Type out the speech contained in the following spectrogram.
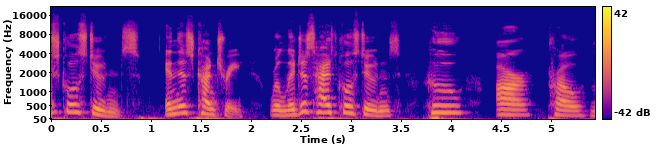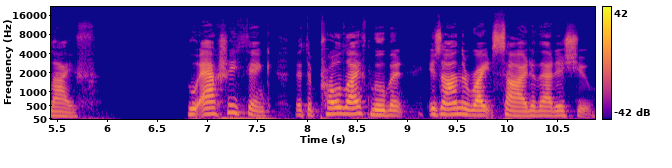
school students in this country, religious high school students, who are pro life, who actually think that the pro life movement is on the right side of that issue.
